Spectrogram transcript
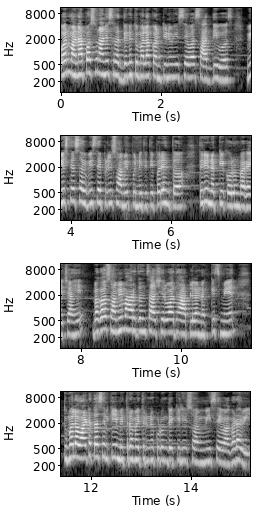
पण मनापासून आणि श्रद्धेने तुम्हाला कंटिन्यू ही सेवा सात दिवस वीस ते सव्वीस एप्रिल स्वामी पुण्यतिथीपर्यंत तरी नक्की करून बघायची आहे. बघा स्वामी महाराजांचा आशीर्वाद हा आपल्याला नक्कीच मिळेल. तुम्हाला वाटत असेल की मित्रमैत्रिणीकडून देखील ही स्वामी सेवा घडावी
